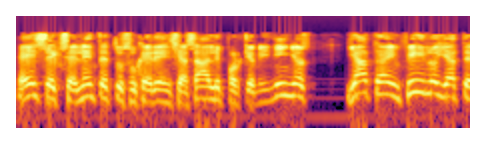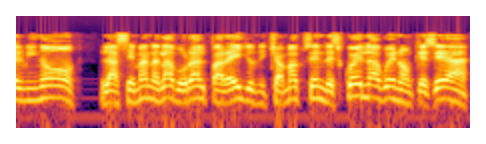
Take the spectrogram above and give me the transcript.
es excelente tu sugerencia, sale, porque mis niños ya traen filo, ya terminó la semana laboral para ellos, mis chamacos en la escuela, bueno, aunque sea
